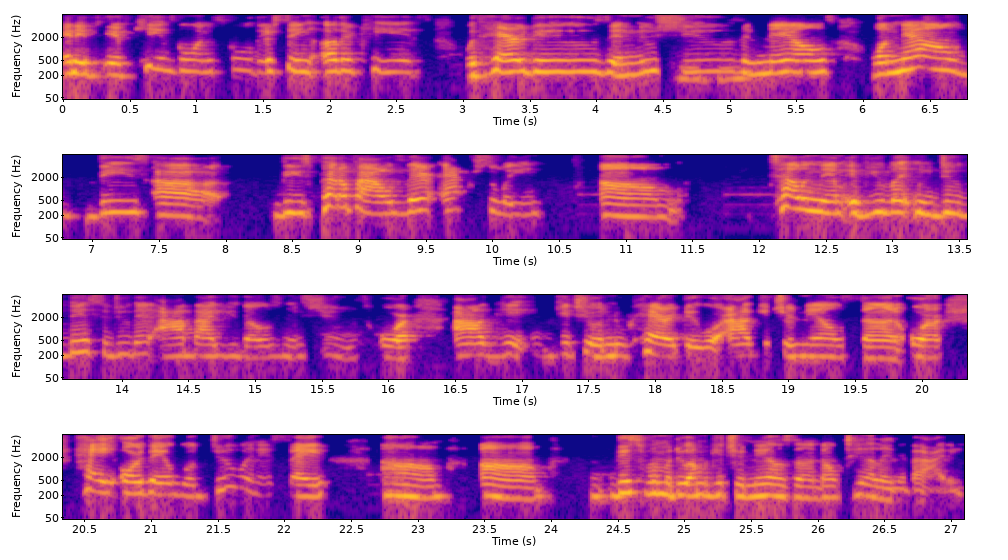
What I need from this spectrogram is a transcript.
and if, if kids going to school they're seeing other kids with hairdos and new shoes mm-hmm. and nails. Well, now these uh, these pedophiles, they're actually um, telling them if you let me do this or do that, I'll buy you those new shoes, or I'll get get you a new hairdo, or I'll get your nails done, or hey, or they will do it and say, um, um, this what I'm gonna do. I'm gonna get your nails done. Don't tell anybody.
